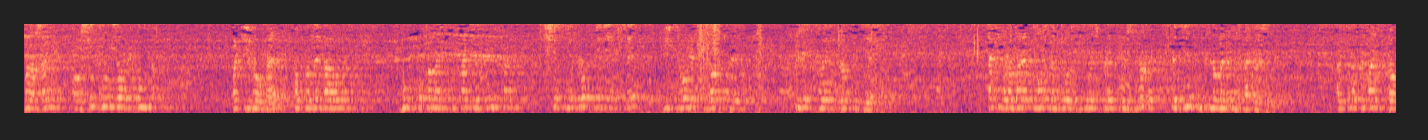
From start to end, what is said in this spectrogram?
marzeń o 7-milowych butach. Taki rower pokonywał, mógł pokonać w zasadzie dystans siedmiokrotnie większy niż człowiek idący, który człowiek idący pieszo. Takim rowerem można było rozwinąć prędkość nawet 40 km na godzinę. Ale drodzy Państwo,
